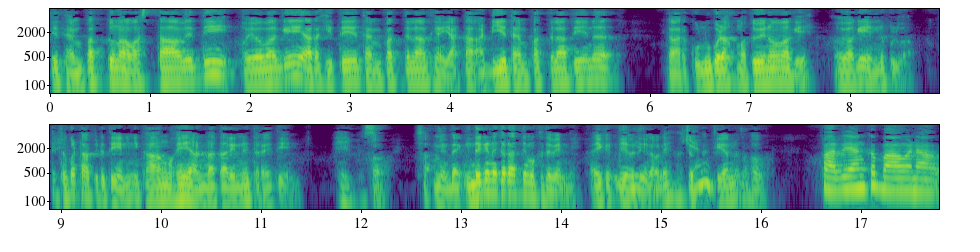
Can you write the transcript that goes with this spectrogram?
ඒ තැම්පත් වුණ අවස්ථාවේදී ඔය වගේ අර හිතේ තැම්පත් වෙලා තියෙන යට අඩියේ තැම්පත් වෙලා තියෙන අර කුණු ගොඩක් මතුවෙනවා වගේ ඔය වගේ එන්න පුළුවන්. එතකොට අපිට තියෙන්නේ නිකන් ඔහෙ යන්න අතරින්න විතරයි තියෙන්නේ. එහෙම. මේ දැන් ඉඳගෙන කරද්දි මොකද වෙන්නේ? ඒක ලියලා තියෙනවනේ. චුට්ටක් කියන්නකෝ. ඔව්. පර්යංක භාවනාව.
